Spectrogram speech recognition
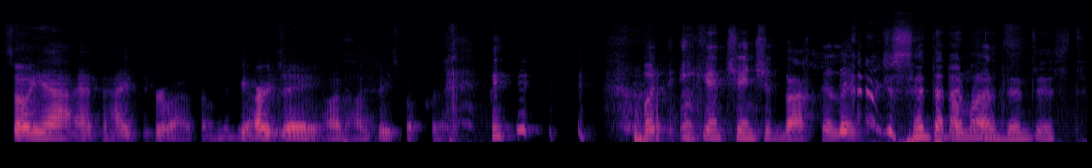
so yeah, I had to hide for a while. So I'm gonna be RJ on, on Facebook for it. but he can't change it back to You like could have just said that I'm not a dentist.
